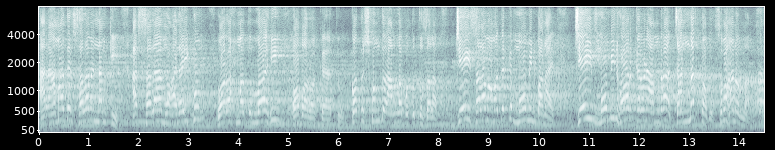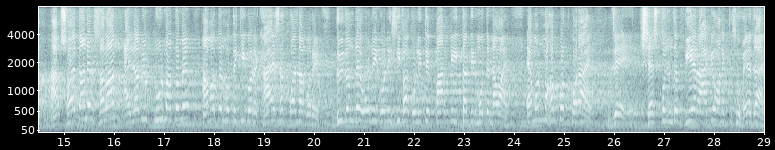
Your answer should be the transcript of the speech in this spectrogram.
আর আমাদের সালামের নাম কি? আসসালামু আলাইকুম ওয়া রাহমাতুল্লাহি ওয়া কত সুন্দর আল্লাহ প্রদত্ত সালাম। যেই সালাম আমাদেরকে মমিন বানায়, যেই মমিন হওয়ার কারণে আমরা জান্নাত পাবো, সুবহানাল্লাহ। আর শয়তানের সালাম আই লাভ ইউ টুর মাধ্যমে আমাদের মধ্যে কি করে? খায়সাত পয়দা করে। দুইজনরে অলি গলি সিফা গলিতে পার্কে ইত্যাদির মধ্যে নেওয়ায়, এমন মহব্বত করায় যে শেষ পর্যন্ত বিয়ের আগে অনেক কিছু হয়ে যায়,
